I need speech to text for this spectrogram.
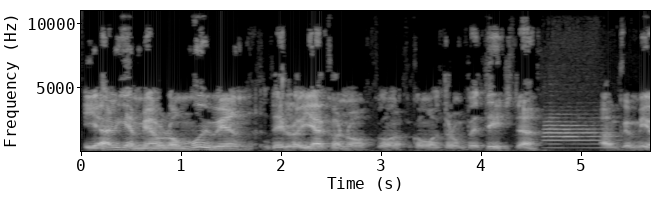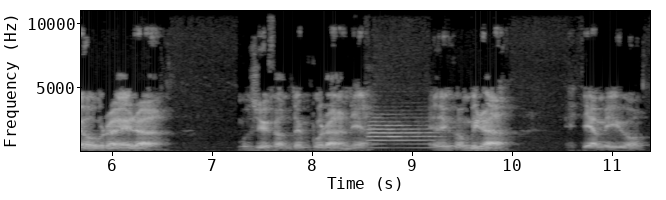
y alguien me habló muy bien de lo como, como trompetista, aunque mi obra era música contemporánea. Y dijo, mira, este amigo,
